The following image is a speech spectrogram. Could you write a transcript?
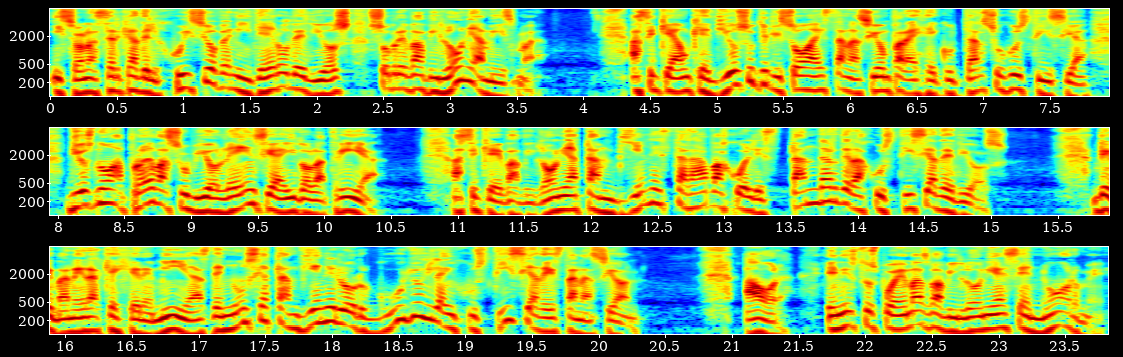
y son acerca del juicio venidero de Dios sobre Babilonia misma. Así que aunque Dios utilizó a esta nación para ejecutar su justicia, Dios no aprueba su violencia e idolatría. Así que Babilonia también estará bajo el estándar de la justicia de Dios. De manera que Jeremías denuncia también el orgullo y la injusticia de esta nación. Ahora, En estos poemas Babilonia es enorme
